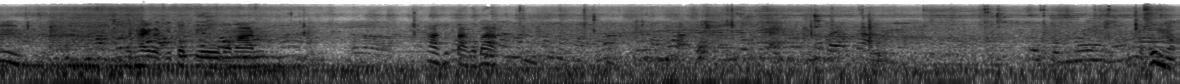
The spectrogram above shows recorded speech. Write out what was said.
อืมในไทยกับที่ตกอยู่ประมาณห้าสิบแปดกว่าบาทคุ้มเนาะ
